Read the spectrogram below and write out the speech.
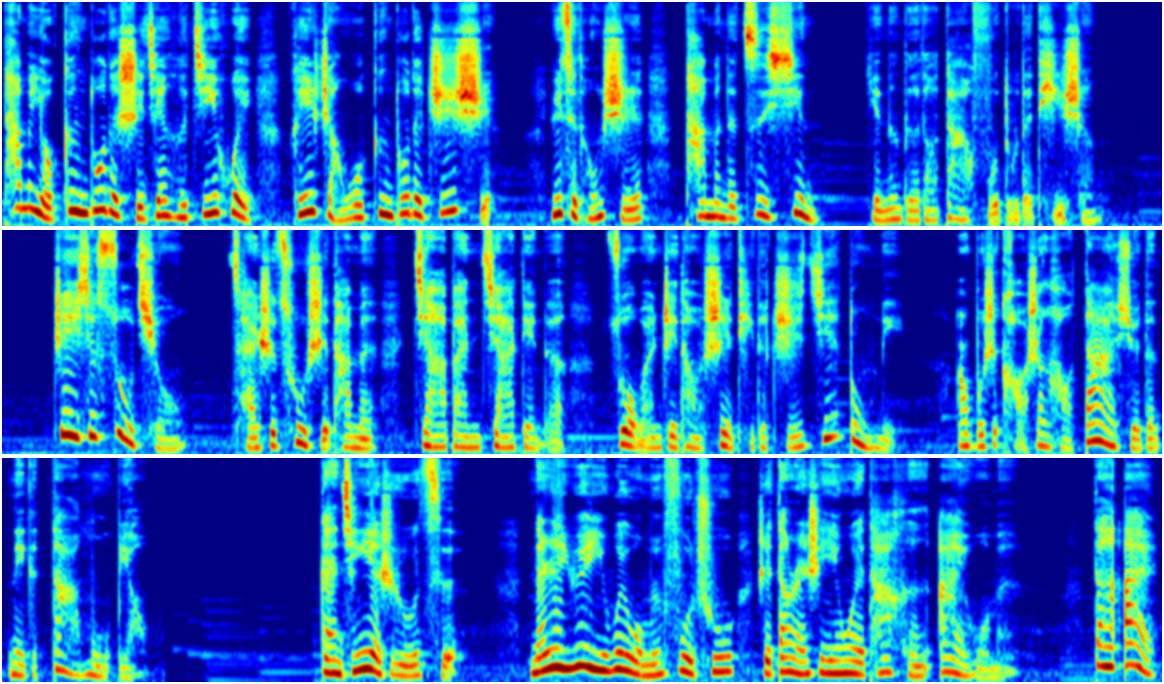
他们有更多的时间和机会，可以掌握更多的知识。与此同时，他们的自信也能得到大幅度的提升。这些诉求才是促使他们加班加点的做完这套试题的直接动力。而不是考上好大学的那个大目标。感情也是如此，男人愿意为我们付出，这当然是因为他很爱我们，但爱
